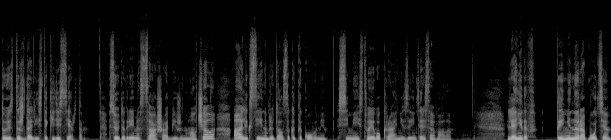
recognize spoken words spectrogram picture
то есть дождались-таки десерта. Все это время Саша обиженно молчала, а Алексей наблюдал за Котыковыми. Семейство его крайне заинтересовало. «Леонидов, ты не на работе»,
